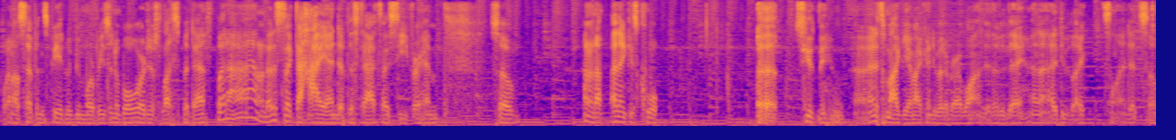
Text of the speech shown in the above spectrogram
107 speed would be more reasonable, or just less def. But I don't know. This is like the high end of the stats I see for him. So I don't know. I think he's cool. Excuse me. Uh, it's my game. I can do whatever I want at the end of the day, and I do like Salandit. So.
